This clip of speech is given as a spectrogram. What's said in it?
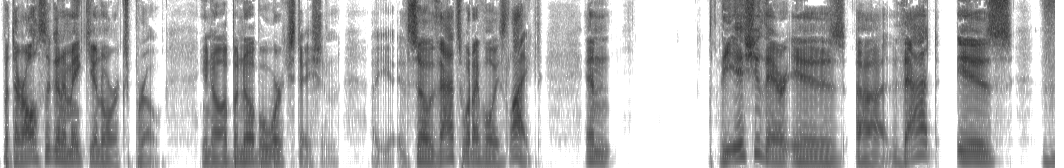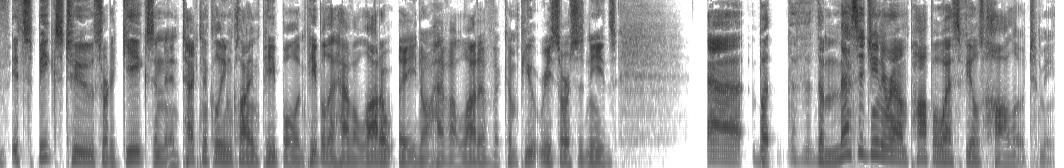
but they're also going to make you an Oryx Pro, you know, a Bonobo workstation. Uh, So that's what I've always liked. And the issue there is uh, that is it speaks to sort of geeks and, and technically inclined people and people that have a lot of uh, you know have a lot of uh, compute resources needs. Uh, but the, the messaging around Pop OS feels hollow to me.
